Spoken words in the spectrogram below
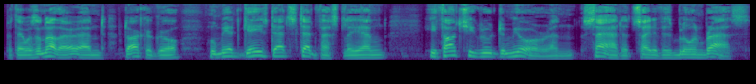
but there was another and darker girl whom he had gazed at steadfastly, and he thought she grew demure and sad at sight of his blue and brass.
